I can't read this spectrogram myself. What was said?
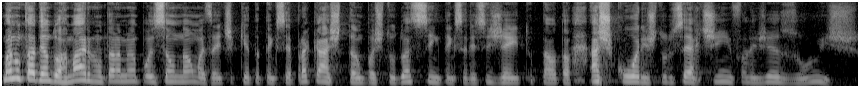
Mas não está dentro do armário, não está na mesma posição, não. Mas a etiqueta tem que ser para cá, as tampas tudo assim, tem que ser desse jeito, tal, tal. As cores tudo certinho. Eu falei, Jesus.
